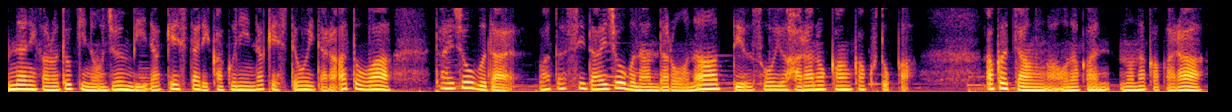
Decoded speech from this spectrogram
何かの時の準備だけしたり確認だけしておいたらあとは大丈夫だ私大丈夫なんだろうなっていうそういう腹の感覚とか赤ちゃんがお腹の中から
